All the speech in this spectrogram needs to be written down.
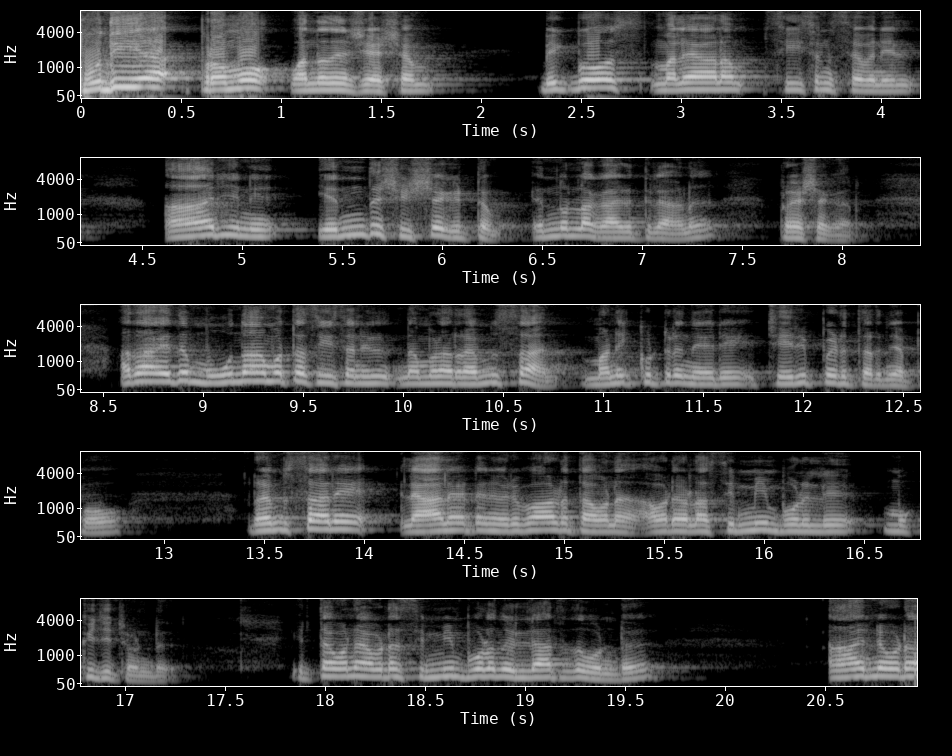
പുതിയ പ്രൊമോ വന്നതിന് ശേഷം ബിഗ് ബോസ് മലയാളം സീസൺ സെവനിൽ ആര്യന് എന്ത് ശിക്ഷ കിട്ടും എന്നുള്ള കാര്യത്തിലാണ് പ്രേക്ഷകർ. അതായത് മൂന്നാമത്തെ സീസണിൽ നമ്മൾ റംസാൻ മണിക്കുട്ടിന് നേരെ ചെരുപ്പെടുത്തെറിഞ്ഞപ്പോൾ റംസാനെ ലാലേട്ടൻ ഒരുപാട് തവണ അവിടെയുള്ള സ്വിമ്മിംഗ് പൂളിൽ മുക്കിച്ചിട്ടുണ്ട്. ഇത്തവണ അവിടെ സ്വിമ്മിംഗ് പൂളൊന്നും ഇല്ലാത്തത് കൊണ്ട് ആരിനോട്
